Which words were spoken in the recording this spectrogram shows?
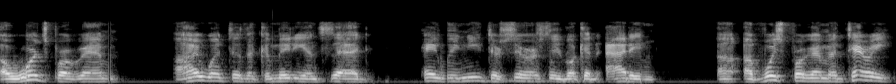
awards program. I went to the committee and said, hey, we need to seriously look at adding uh, a voice program. And Terry,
